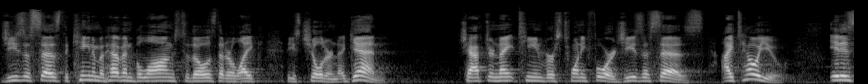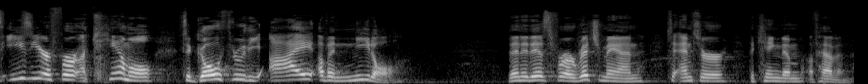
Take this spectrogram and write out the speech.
Jesus says the kingdom of heaven belongs to those that are like these children. Again, chapter 19, verse 24, Jesus says, I tell you, it is easier for a camel to go through the eye of a needle than it is for a rich man to enter the kingdom of heaven.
